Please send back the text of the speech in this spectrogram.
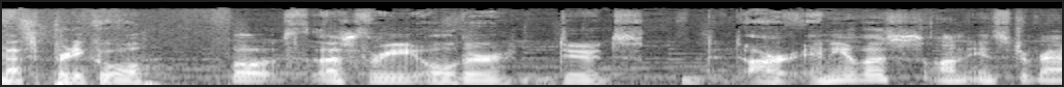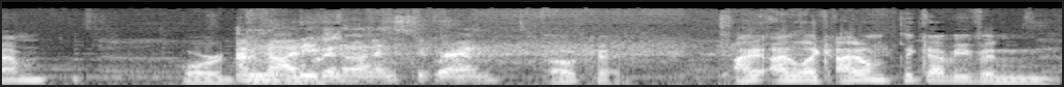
that's pretty cool. Well, us three older dudes. Are any of us on Instagram? Or I'm not even us- on Instagram. Okay. I, I like. I don't think I've even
